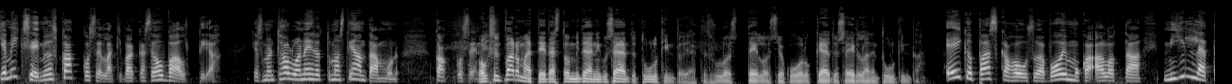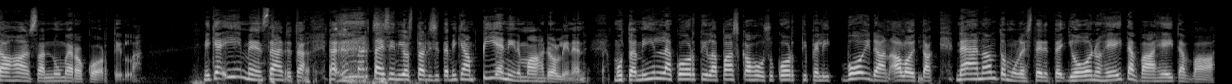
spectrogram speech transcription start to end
Ja miksei myös kakkosellakin, vaikka se on valttia. Jos mä nyt haluan ehdottomasti antaa mun kakkosen. Onko nyt varma, että ei tästä ole mitään niin kuin sääntötulkintoja, että sulla olisi, teillä olisi joku ollut käytössä erilainen tulkinta? Eikö paskahousua voi muka aloittaa millä tahansa numerokortilla? Mikä ihmeen sääntötä? Mä ymmärtäisin, jos tämä olisi sitä, mikä on pienin mahdollinen. Mutta millä kortilla paskahousu korttipeli voidaan aloittaa? Nähän antoi mulle sitten, että joo, no heitä vaan, heitä vaan.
